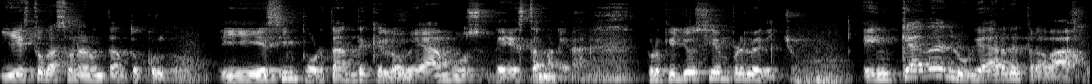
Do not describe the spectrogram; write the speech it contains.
y esto va a sonar un tanto crudo y es importante que lo veamos de esta manera, porque yo siempre lo he dicho, en cada lugar de trabajo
